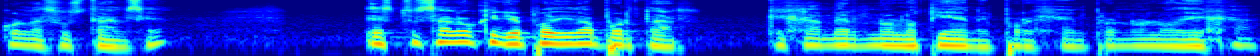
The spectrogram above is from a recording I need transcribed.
con la sustancia, esto es algo que yo he podido aportar, que Hammer no lo tiene, por ejemplo, no lo deja.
